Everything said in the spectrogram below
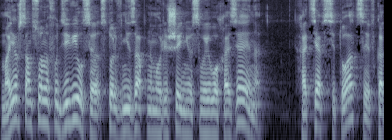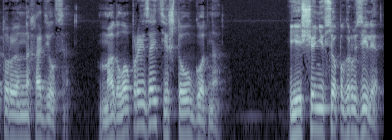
Майор Самсонов удивился столь внезапному решению своего хозяина, хотя в ситуации, в которой он находился, могло произойти что угодно. «Еще не все погрузили.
